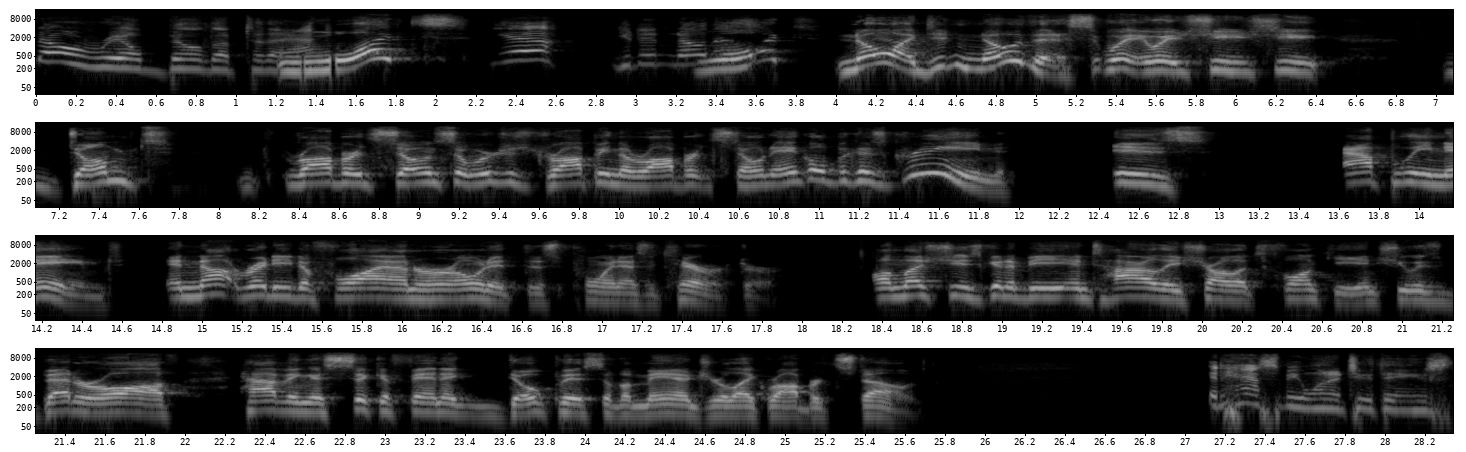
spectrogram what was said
No real build up to that. What? Yeah, you didn't know this? What? No, I didn't know this. Wait, wait. She she dumped Robert Stone, so we're just dropping the Robert Stone angle because Green is aptly named and not ready to fly on her own at this point as a character. Unless she's going to be entirely Charlotte's flunky, and she was better off having a sycophantic dopus of a manager like Robert Stone. It has to be one of two things.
